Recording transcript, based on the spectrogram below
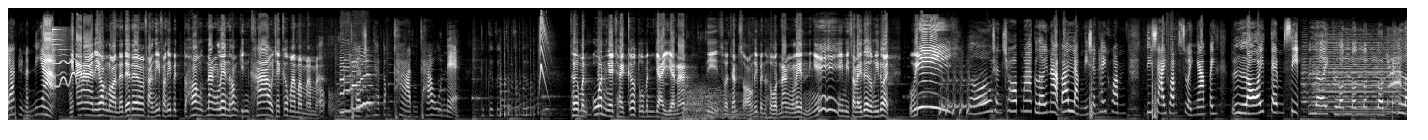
ยากอยู่นั้นเนี่ย อ่านี่ห้องนอนเดี๋ยวเดี๋ยวเดี๋ยวฝั่งนี้ฝั่งนี้เป็นห้องนั่งเล่นห้องกินข้าวเช็คเกอร์มามามามาโอ้โอ้แทบฉันแทบต้องคานเข้าแน่กึบกึบกึบกึบกึบกึบเธอมันอ้วนไงชายเกิลตัวมันใหญ่อะนะ นี่ส่วนชั้นสองนี่เป็นโซนนั่งเล่นงี้มีสไลเดอร์ตรงนี้ด้วยวิโอ้ฉันชอบมากเลยนะบ้านหลังนี้ฉันให้ความดีไซน์ความสวยงามไปร้อยเต็มสิบเลยล้นล้นล้นล้นไปเล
